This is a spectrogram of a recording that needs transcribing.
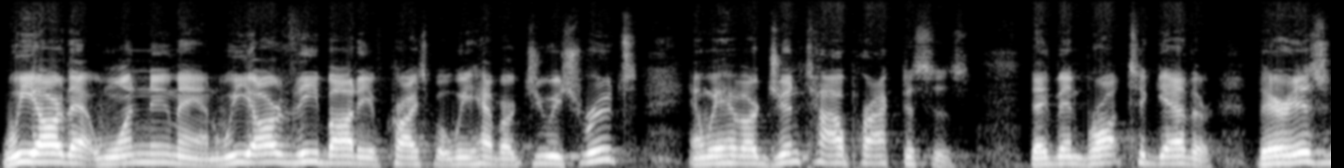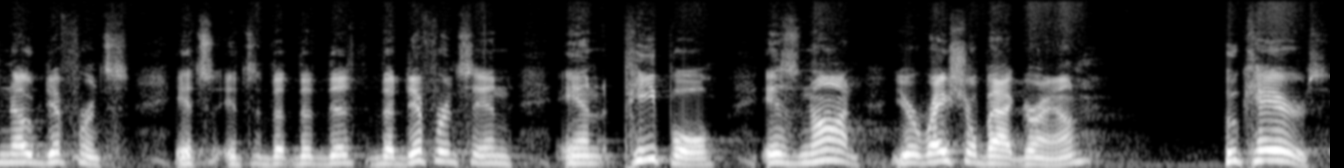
We are that one new man. We are the body of Christ, but we have our Jewish roots and we have our Gentile practices. They've been brought together. There is no difference it's, it's the, the, the difference in, in people is not your racial background. Who cares?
